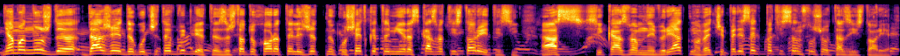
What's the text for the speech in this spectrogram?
Няма нужда даже да го чета в Библията, защото хората лежат на кошетката ми и разказват историите си. Аз си казвам невероятно, вече 50 пъти съм слушал тази история.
